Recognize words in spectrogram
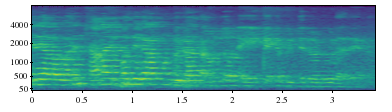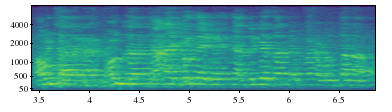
ఏరియాలో కానీ చాలా ఇబ్బందికరంగా ఉంది సార్. అవును సార్. అవును సార్. చాలా ఇబ్బంది అయిపోయింది. అందుకే సార్ మేము అడుగుతున్నాము.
